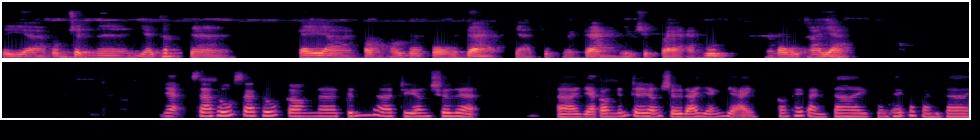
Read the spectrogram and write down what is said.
thì à, cũng xin à, giải thích à, cái à, câu hỏi của cô Nguyên Trang. Và chúc Nguyên Trang nhiều sức khỏe an vui. Nam mô thầy giá. Dạ sa thú sa thú con uh, kính uh, tri ân sư ạ. À. à, dạ con kính tri ân sư đã giảng dạy. Con thấy bàn tay con thấy có bàn tay.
